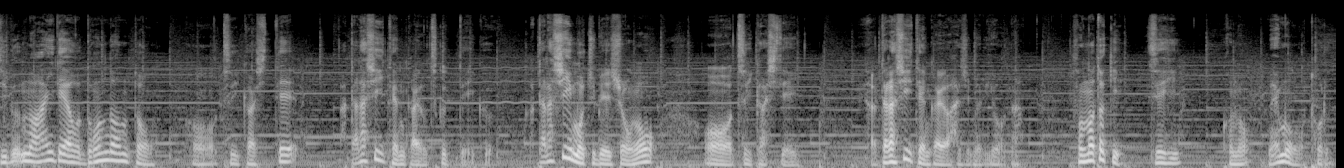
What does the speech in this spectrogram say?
自分のアイデアをどんどんと追加して新しい展開を作っていく。新しいモチベーションを追加していく。新しい展開を始めるようなそんな時ぜひこのメモを取る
